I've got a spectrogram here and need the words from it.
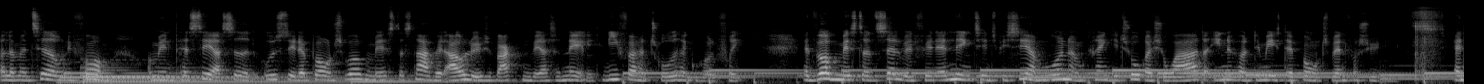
reglementeret uniform og med en passersædet udstedt af borgens våbenmester snart ville afløse vagten ved arsenalet, lige før han troede, han kunne holde fri. At våbenmesteren selv ville finde anledning til at inspicere murene omkring de to reservoirer, der indeholdt det meste af borgens vandforsyning. At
